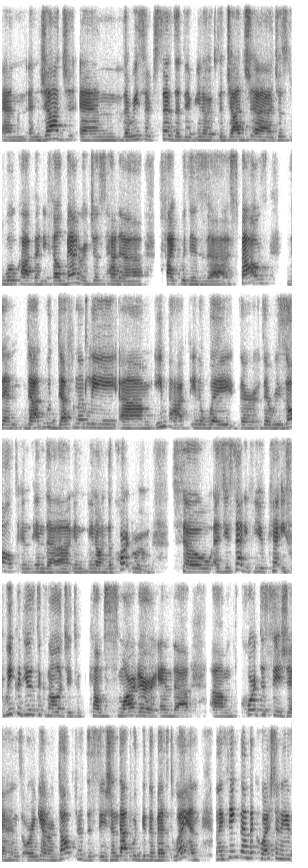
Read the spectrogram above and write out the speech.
and, and judge and the research says that if you know if the judge uh, just woke up and he felt better he just had a fight with his uh, spouse then that would definitely um, impact in a way their their result in, in the in you know in the courtroom. So as you said if you can if we could use technology to become smarter in the um, court decisions or again or doctor decision that would be the best way. And, and i think then the question is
